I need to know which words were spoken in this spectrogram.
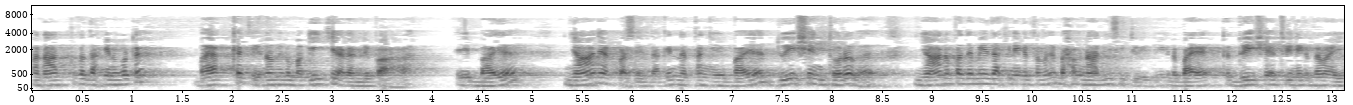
අනාත්මක දකිනකොට බයක් ඇති වෙනවා මේක මගේ කියා ගන්න එපා ඒ බය ඥානයක් වශයෙන් දකින්න නැත්නම් ඒ බය ද්වේෂෙන් තොරව ඥානපදමේ දකින්න එක තමයි භවනාදී සිදුවෙන්නේ. ඒකට බයට ද්වේෂය තියෙන එක තමයි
